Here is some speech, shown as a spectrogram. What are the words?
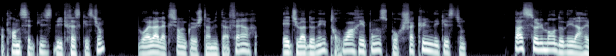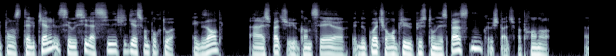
à prendre cette liste des 13 questions. Voilà l'action que je t'invite à faire et tu vas donner trois réponses pour chacune des questions. Pas seulement donner la réponse telle qu'elle, c'est aussi la signification pour toi. Exemple, euh, je sais pas, tu, quand c'est euh, de quoi tu remplis le plus ton espace, donc je sais pas, tu vas prendre euh,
